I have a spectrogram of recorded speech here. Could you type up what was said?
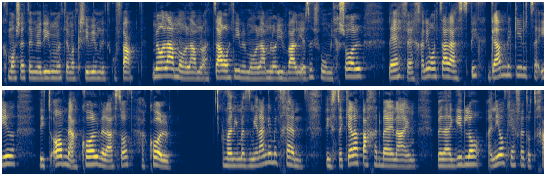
כמו שאתם יודעים אם אתם מקשיבים לתקופה, מעולם מעולם לא עצר אותי ומעולם לא היווה לי איזשהו מכשול. להפך, אני רוצה להספיק גם בגיל צעיר לטעום מהכל ולעשות הכל. ואני מזמינה גם אתכם להסתכל לפחד בעיניים ולהגיד לו, אני עוקפת אותך,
